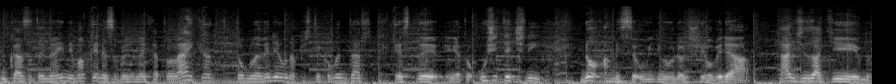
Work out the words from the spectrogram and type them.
ukázat na jiné mapě, nezapomeňte nechat like na tomhle videu, napište komentář, jestli je to užitečný, no a my se uvidíme u dalšího videa. Takže zatím,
